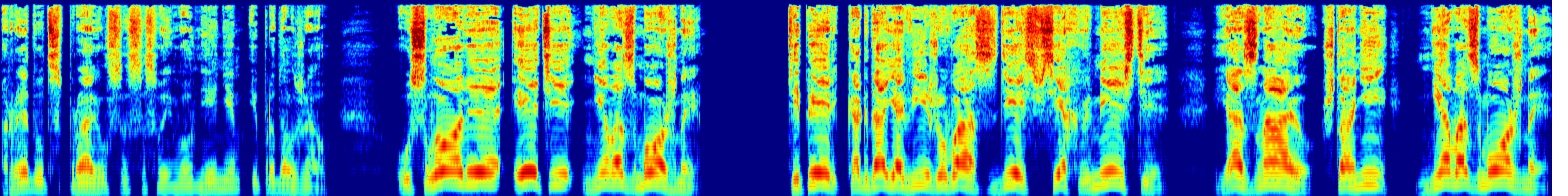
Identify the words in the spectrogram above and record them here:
Редвуд справился со своим волнением и продолжал. «Условия эти невозможны. Теперь, когда я вижу вас здесь всех вместе, я знаю, что они невозможны,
